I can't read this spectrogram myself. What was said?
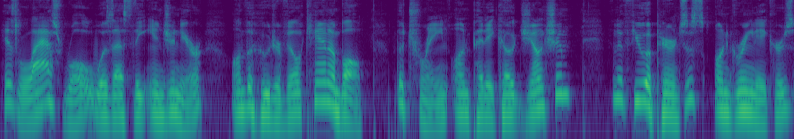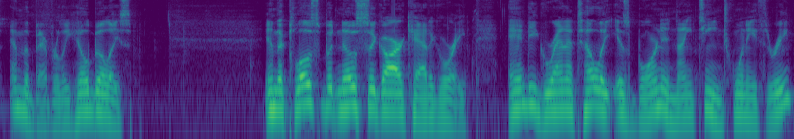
His last role was as the engineer on the Hooterville Cannonball, the train on Petticoat Junction, and a few appearances on Green Acres and the Beverly Hillbillies. In the close but no cigar category, Andy Granatelli is born in 1923.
